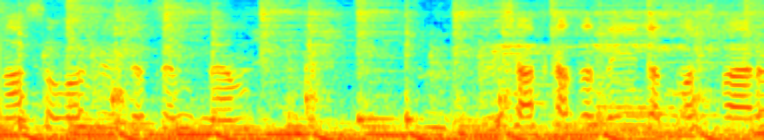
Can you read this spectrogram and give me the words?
насолоджуються цим днем. Дівчатка задають атмосферу.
